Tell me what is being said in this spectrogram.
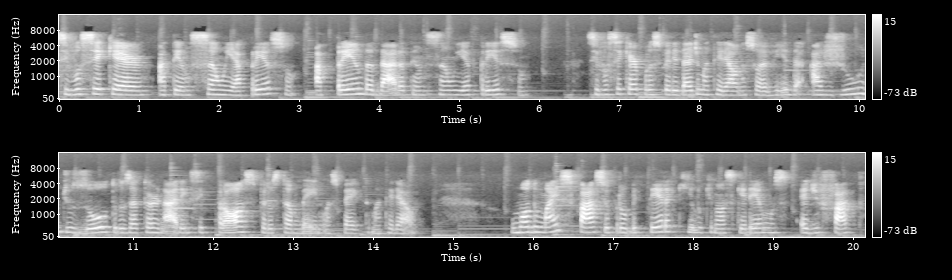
se você quer atenção e apreço, aprenda a dar atenção e apreço. Se você quer prosperidade material na sua vida, ajude os outros a tornarem-se prósperos também no aspecto material. O modo mais fácil para obter aquilo que nós queremos é de fato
